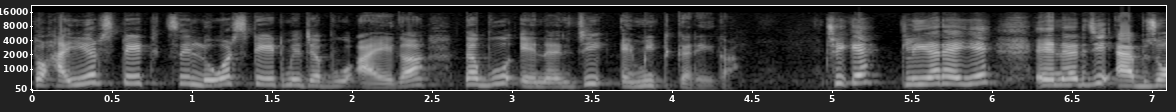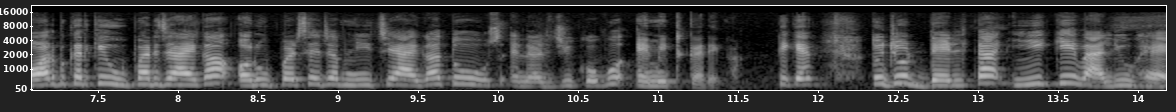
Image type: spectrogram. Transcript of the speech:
तो हायर स्टेट से लोअर स्टेट में जब वो आएगा, तब वो एनर्जी एमिट करेगा। ठीक है? क्लियर है ये? एनर्जी एब्जॉर्ब करके ऊपर जाएगा और ऊपर से जब नीचे आएगा तो उस एनर्जी को वो एमिट करेगा। ठीक है? तो जो डेल्टा ई e की वैल्यू है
